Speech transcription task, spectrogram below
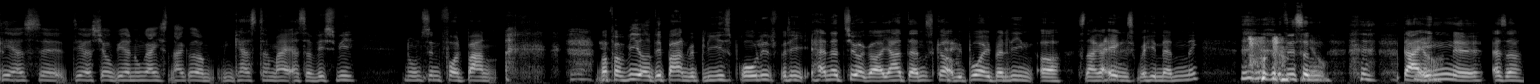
det er, også, øh, det er også sjovt. Vi har nogle gange snakket om, min kæreste og mig, altså hvis vi nogensinde får et barn, hvor forvirret det barn vil blive sprogligt, fordi han er tyrker, og jeg er dansker, og vi bor i Berlin og snakker Ja. engelsk med hinanden, ikke? det er sådan, der er Jo. ingen, øh, altså,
